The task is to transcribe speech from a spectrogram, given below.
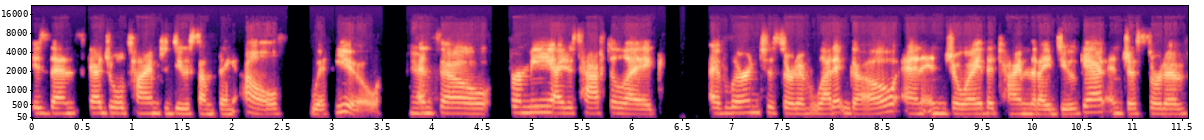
is then schedule time to do something else with you Yeah. and so for me i just have to like i've learned to sort of let it go and enjoy the time that i do get and just sort of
